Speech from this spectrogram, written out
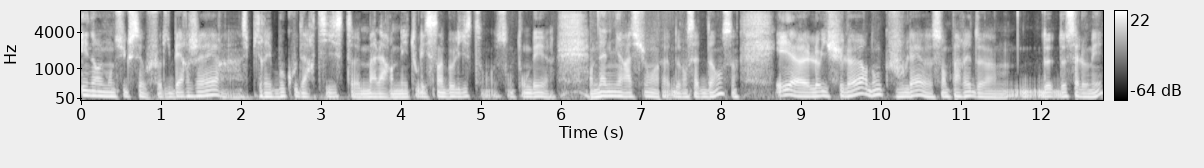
énormément de succès aux Folies Bergères, a inspiré beaucoup d'artistes, Malarmé, tous les symbolistes sont tombés en admiration devant cette danse. Et Loïc Fuller donc voulait s'emparer de, de, de Salomé,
